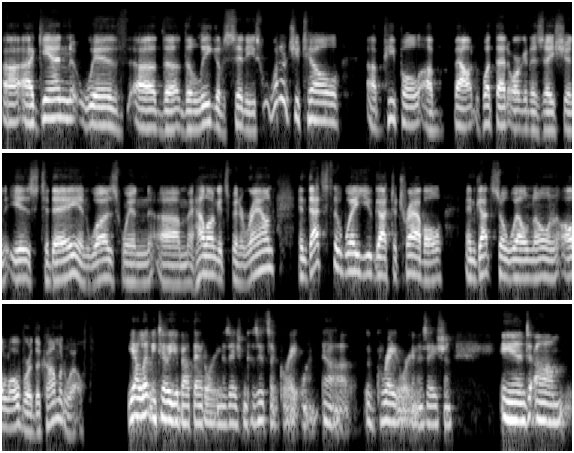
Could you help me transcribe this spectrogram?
uh, again with uh, the the League of Cities. Why don't you tell uh, people about what that organization is today and was when um, how long it's been around, and that's the way you got to travel and got so well known all over the Commonwealth. Yeah, let me tell you about that organization because it's a great one, uh, a great organization. And um,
